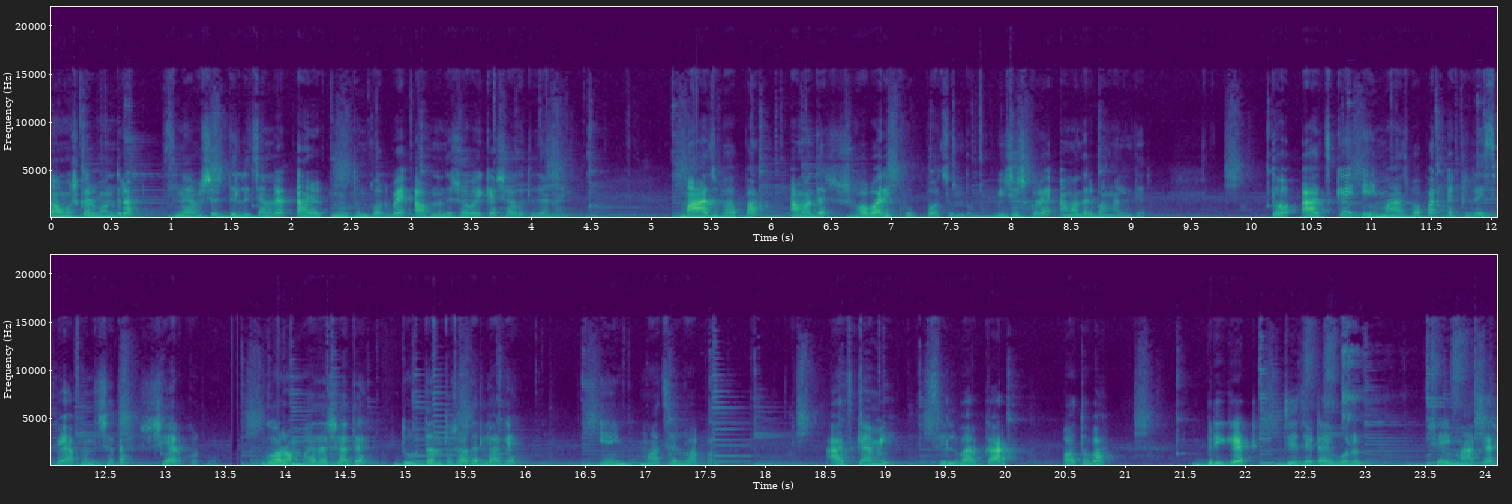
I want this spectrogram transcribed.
নমস্কার বন্ধুরা স্নেহবিশেষ দিল্লি চ্যানেলের আর এক নতুন পর্বে আপনাদের সবাইকে স্বাগত জানাই। মাছ ভাপা আমাদের সবারই খুব পছন্দ, বিশেষ করে আমাদের বাঙালিদের। তো আজকে এই মাছ ভাপার একটা রেসিপি আপনাদের সাথে শেয়ার করব। গরম ভাজার সাথে দুর্দান্ত স্বাদের লাগে এই মাছের ভাপা। আজকে আমি সিলভার কার্প অথবা ব্রিগেড যে যেটাই বলুন, সেই মাছের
